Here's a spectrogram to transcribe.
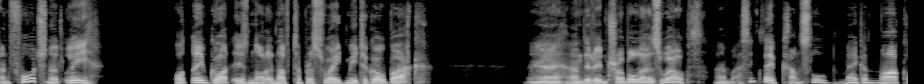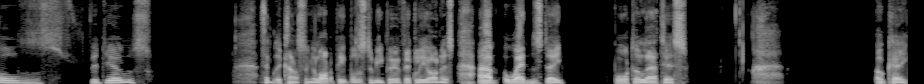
Unfortunately, what they've got is not enough to persuade me to go back. Yeah, and they're in trouble as well. Um, I think they've cancelled Meghan Markle's videos. I think they're cancelling a lot of people's, to be perfectly honest. Um, Wednesday, Porter lettuce. Okay.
